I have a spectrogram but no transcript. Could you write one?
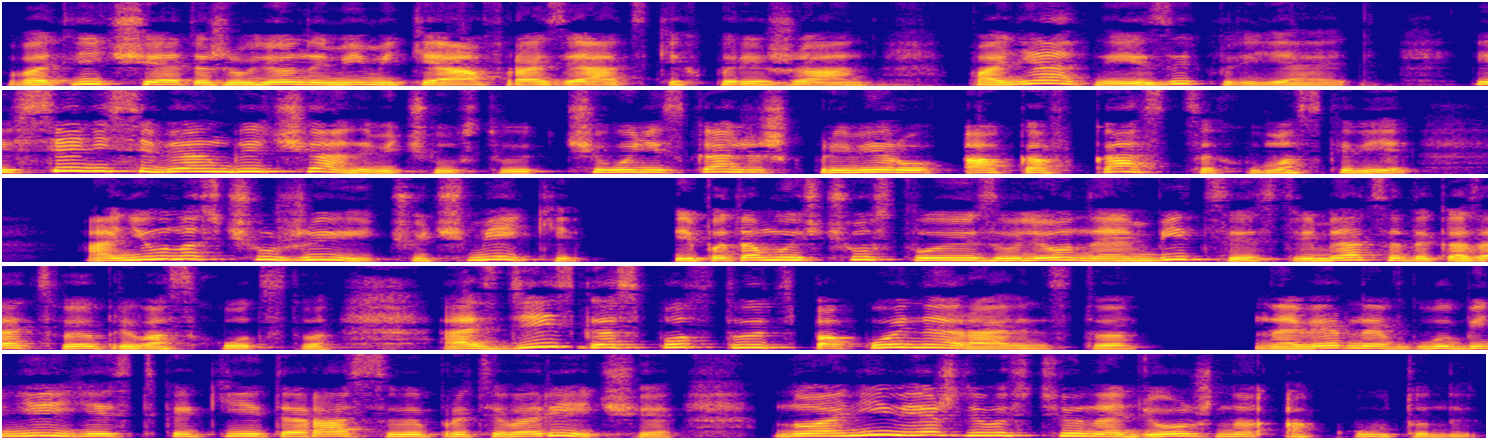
в отличие от оживленной мимики афроазиатских парижан. Понятный язык влияет. И все они себя англичанами чувствуют, чего не скажешь, к примеру, о кавказцах в Москве. Они у нас чужие, чучмеки, и потому из чувства уязвленной амбиции стремятся доказать свое превосходство. А здесь господствует спокойное равенство, Наверное, в глубине есть какие-то расовые противоречия, но они вежливостью надежно окутаны.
